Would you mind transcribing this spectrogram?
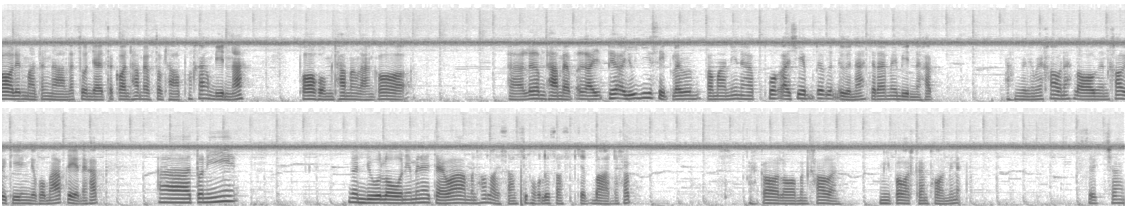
ก็เล่นมาตั้งนาน และส่วนใหญ่แต่ก่อนทำแบบสอบถามค่อนข้างบินนะ พอผมทำหลังๆก็ เริ่มทำแบบเออเพื่ออายุ 20อะไรประมาณนี้นะครับ พวกอาชีพเรื่องอื่นๆนะจะได้ไม่บินนะครับ เงินยังไม่เข้านะ รอเงินเข้าอีกทีนึงเดี๋ยวผมอัปเดตนะครับตัวนี้เงินยูโรเนี่ยไม่แน่ใจว่ามันเท่าไหร่ 36 หรือ 37 บาทนะครับ ก็รอมันเข้ากัน มีประวัติการถอนไหมเนี่ย section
